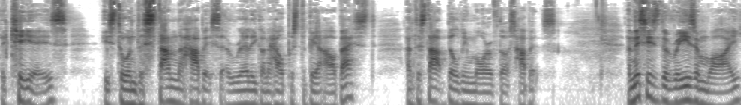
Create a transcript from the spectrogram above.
the key is, is to understand the habits that are really going to help us to be at our best and to start building more of those habits. And this is the reason why,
